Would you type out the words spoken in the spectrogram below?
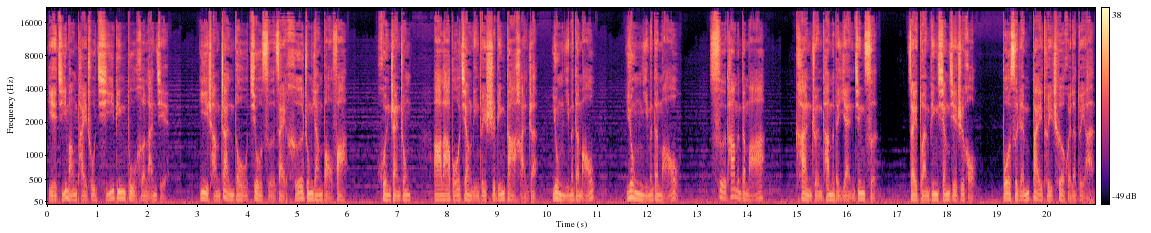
也急忙派出骑兵渡河拦截。一场战斗就此在河中央爆发。混战中，阿拉伯将领对士兵大喊着：“用你们的矛，用你们的矛，刺他们的马，看准他们的眼睛刺！”在短兵相接之后，波斯人败退，撤回了对岸。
